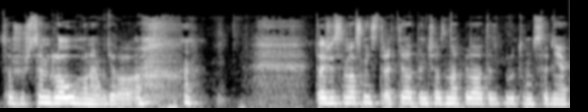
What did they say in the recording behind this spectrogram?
což už jsem dlouho neudělala. Takže jsem vlastně ztratila ten čas na pilates, budu to muset nějak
